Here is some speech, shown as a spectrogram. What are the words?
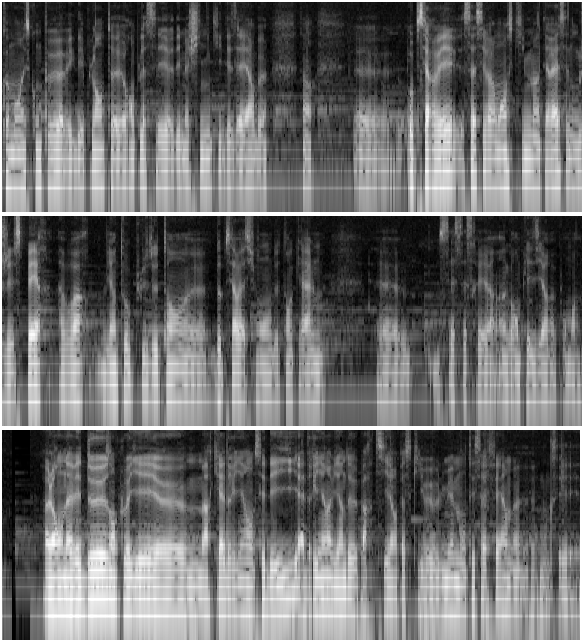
comment est-ce qu'on peut, avec des plantes, remplacer des machines qui désherbent. Enfin, euh, observer, ça c'est vraiment ce qui m'intéresse et donc j'espère avoir bientôt plus de temps euh, d'observation, de temps calme. Euh, ça, ça, serait un grand plaisir pour moi. Alors on avait deux employés, Marc et Adrien en CDI. Adrien vient de partir parce qu'il veut lui-même monter sa ferme, donc c'est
